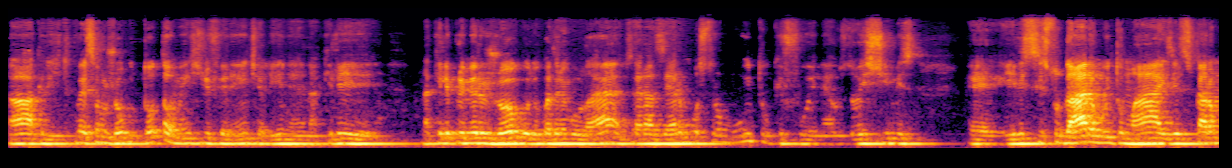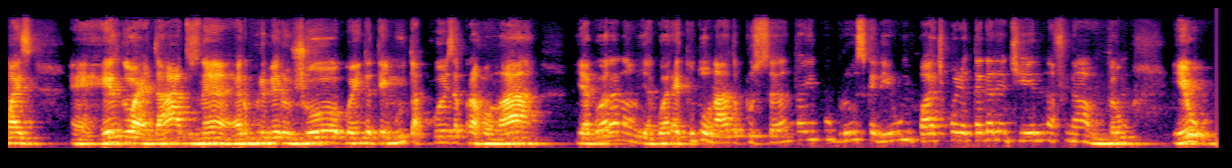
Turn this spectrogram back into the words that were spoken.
Ah, acredito que vai ser um jogo totalmente diferente ali, né? Naquele, naquele primeiro jogo do quadrangular, 0 a 0 mostrou muito o que foi, né? Os dois times, é, eles se estudaram muito mais, eles ficaram mais é, resguardados, né? Era o primeiro jogo, ainda tem muita coisa para rolar. E agora não, e agora é tudo ou nada para o Santa e para o Brusque ali, um empate pode até garantir ele na final. Então, eu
